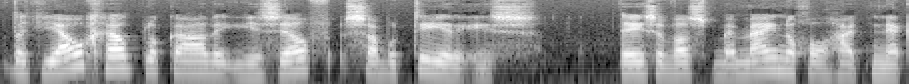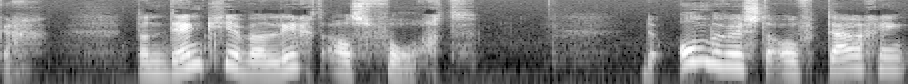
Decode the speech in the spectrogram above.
dat jouw geldblokkade jezelf saboteren is. Deze was bij mij nogal hardnekkig. Dan denk je wellicht als volgt. De onbewuste overtuiging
